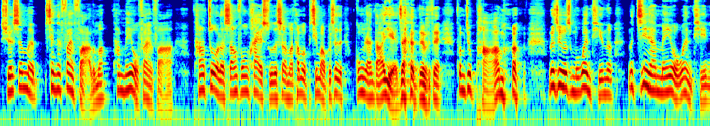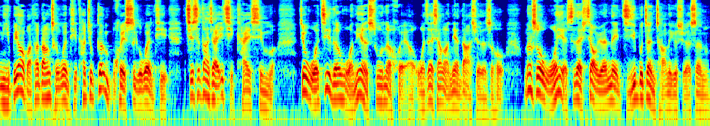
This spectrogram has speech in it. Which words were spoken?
学生们现在犯法了吗？他没有犯法。他做了伤风害俗的事吗？他们起码不是公然打野战，对不对？他们就爬嘛，那这有什么问题呢？那既然没有问题，你不要把它当成问题，它就更不会是个问题。其实大家一起开心嘛。就我记得我念书那会啊，我在香港念大学的时候，那时候我也是在校园内极不正常的一个学生，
